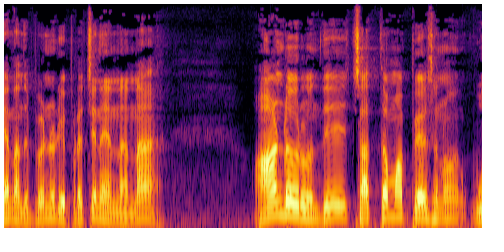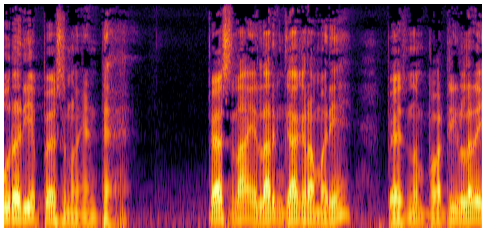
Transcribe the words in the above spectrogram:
ஏன்னா அந்த பெண்ணுடைய பிரச்சனை என்னன்னா ஆண்டவர் வந்து சத்தமாக பேசணும் ஊரறிய பேசணும் என்கிட்ட. பேசினா எல்லாருக்கும் கேட்குற மாதிரி பேசணும். பர்டிகுலராக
